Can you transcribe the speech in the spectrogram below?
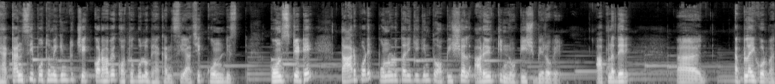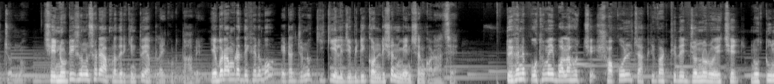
ভ্যাকান্সি প্রথমে কিন্তু চেক করা হবে কতগুলো ভ্যাকান্সি আছে, কোন ডিস কোন স্টেটে তারপরে পনেরো তারিখে কিন্তু অফিসিয়াল আরও একটি নোটিশ বেরোবে আপনাদের অ্যাপ্লাই করবার জন্য। সেই নোটিশ অনুসারে আপনাদের কিন্তু অ্যাপ্লাই করতে হবে। এবার আমরা দেখে নেব এটার জন্য কি কি এলিজিবিলিটি কন্ডিশন মেনশন করা আছে। তো এখানে প্রথমেই বলা হচ্ছে, সকল চাকরি প্রার্থীদের জন্য রয়েছে নতুন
